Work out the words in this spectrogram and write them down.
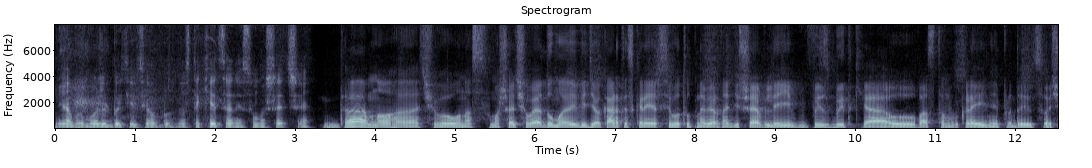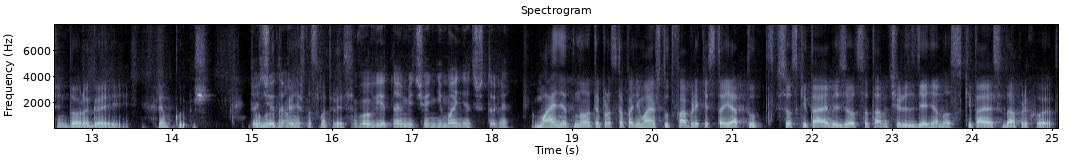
Я бы, может быть, и взял бы. У нас такие цены сумасшедшие. Да, много чего у нас сумасшедшего. Я думаю, видеокарты, скорее всего, тут, наверное, дешевле и в избытке, а у вас там в Украине продаются очень дорого, и хрен купишь. Да ну, нужно, там, конечно, смотреть. Во Вьетнаме что, не манят, что ли? Манит, но ты просто понимаешь, тут фабрики стоят, тут все с Китая везется, там через день оно с Китая сюда приходит.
